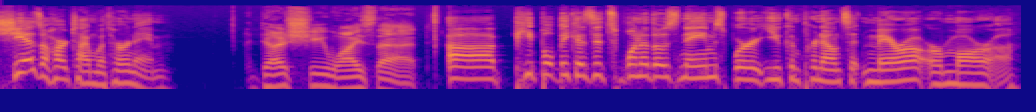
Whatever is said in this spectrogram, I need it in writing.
She has a hard time with her name. Does she? Why is that? Uh, people because it's one of those names where you can pronounce it Mara or Mara.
